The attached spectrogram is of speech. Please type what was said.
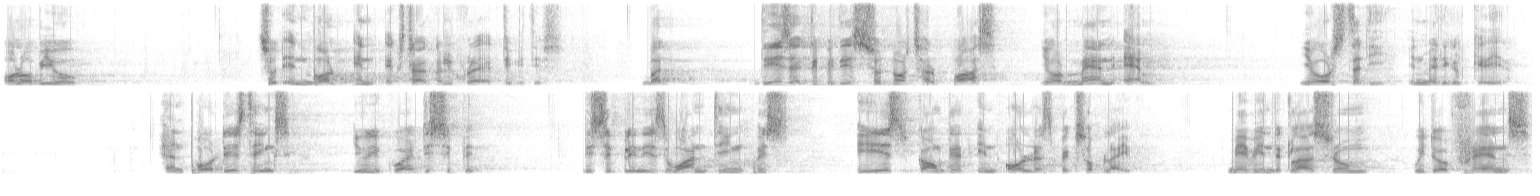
all of you should involve in extracurricular activities But these activities should not surpass your main aim, your study in medical career. And for these things, you require discipline. Discipline is one thing which is counted in all respects of life. Maybe in the classroom, with your friends,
